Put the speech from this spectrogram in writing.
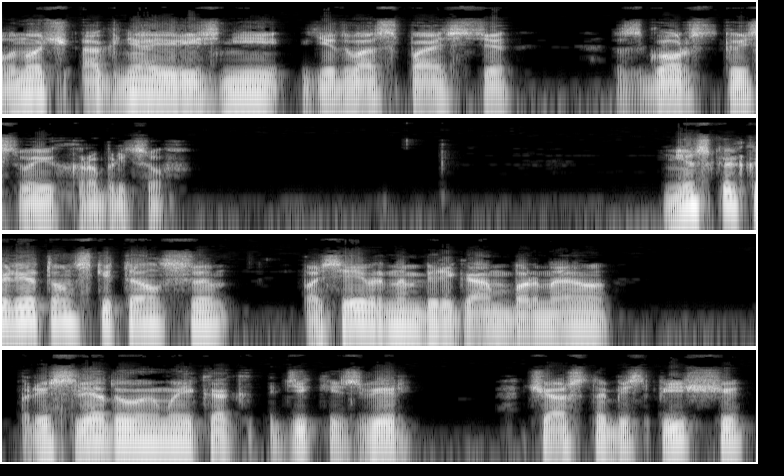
в ночь огня и резни едва спасся с горсткой своих храбрецов. Несколько лет он скитался по северным берегам Борнео, преследуемый как дикий зверь, часто без пищи,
